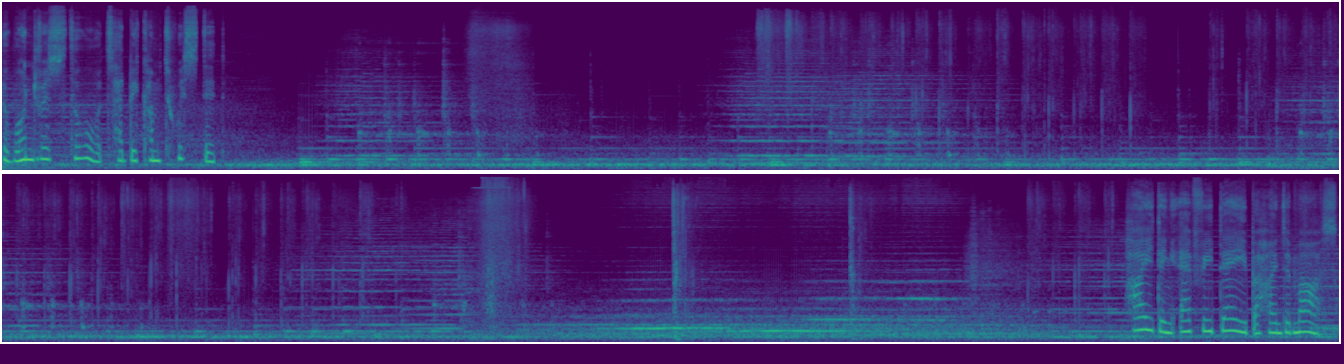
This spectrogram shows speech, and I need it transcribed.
The wanderer's thoughts had become twisted Hiding every day behind a mask.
